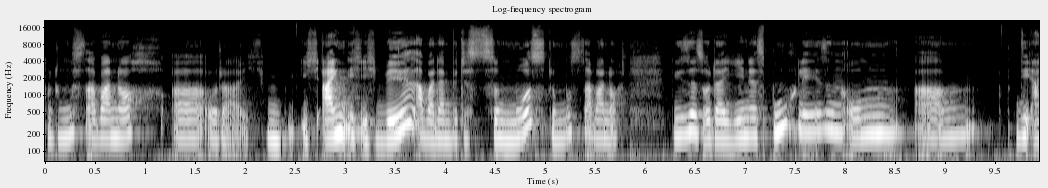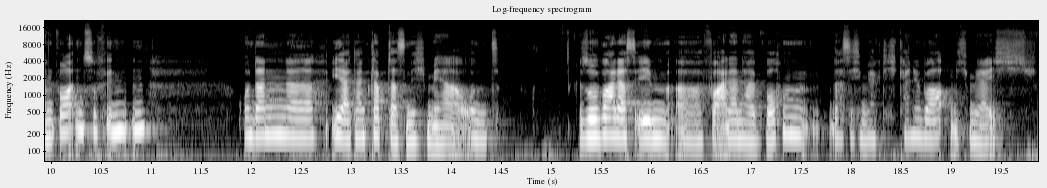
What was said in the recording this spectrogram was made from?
und du musst aber noch, äh, oder ich, ich eigentlich, ich will, aber dann wird es zum Muss, du musst aber noch dieses oder jenes Buch lesen, um ähm, die Antworten zu finden. Und dann, äh, ja, dann klappt das nicht mehr. Und so war das eben äh, vor eineinhalb Wochen, dass ich merkte, ich kann überhaupt nicht mehr. Ich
